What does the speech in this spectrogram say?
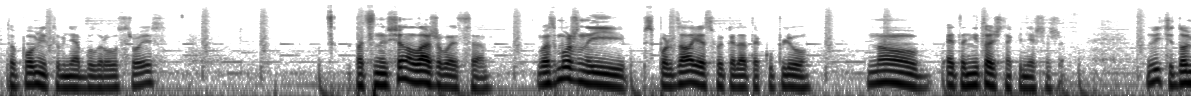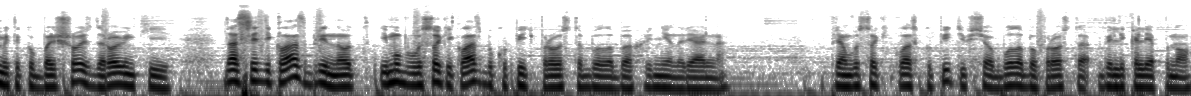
Кто помнит, у меня был Rolls-Royce. Пацаны, все налаживается. Возможно, и спортзал я свой когда-то куплю. Но это не точно, конечно же. Видите, домик такой большой, здоровенький. Да, средний класс, блин, но вот ему бы высокий класс бы купить просто было бы охрененно, реально. Прям высокий класс купить и все, было бы просто великолепно.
